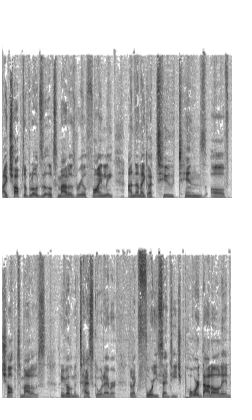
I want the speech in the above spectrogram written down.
I chopped up loads of little tomatoes real finely, and then I got two tins of chopped tomatoes. I think I got them in Tesco, or whatever. They're like forty cent each. Poured that all in,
